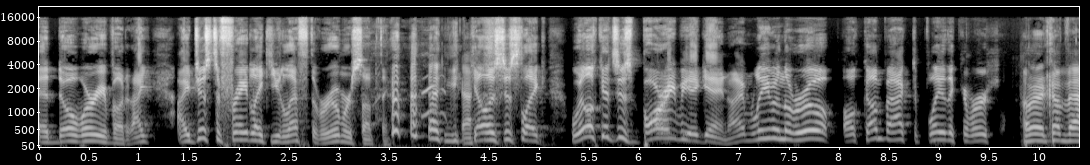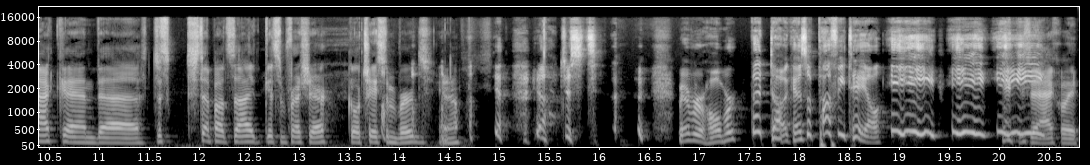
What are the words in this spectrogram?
and don't worry about it. I I just afraid like you left the room or something. yeah. Kelly's just like Wilkins is boring me again. I'm leaving the room. I'll come back to play the commercial. I'm gonna come back and uh, just step outside, get some fresh air, go chase some birds. You know. yeah, yeah, just remember Homer. That dog has a puffy tail. exactly.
